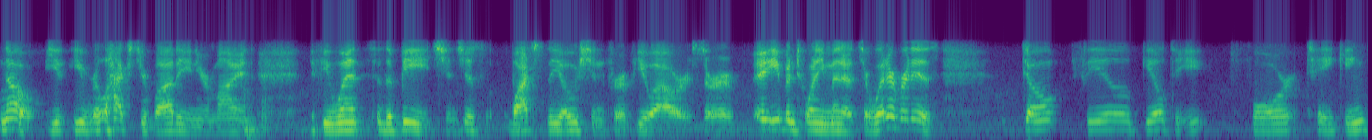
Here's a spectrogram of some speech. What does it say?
no, you, you relaxed your body and your mind if you went to the beach and just watched the ocean for a few hours or even 20 minutes or whatever it is, don't feel guilty for taking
